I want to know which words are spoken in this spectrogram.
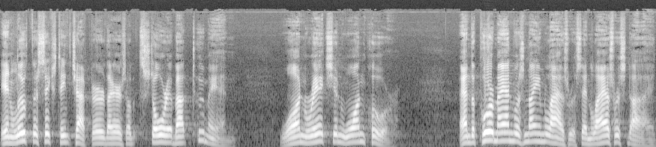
In Luke, the 16th chapter, there's a story about two men, one rich and one poor. And the poor man was named Lazarus, and Lazarus died.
